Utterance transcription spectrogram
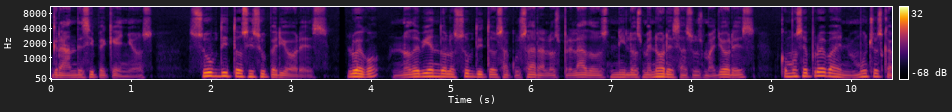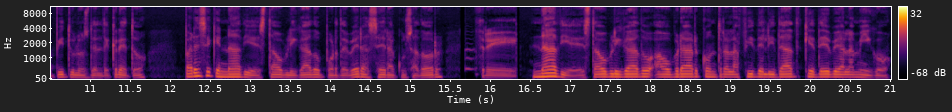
grandes y pequeños, súbditos y superiores. Luego, no debiendo los súbditos acusar a los prelados ni los menores a sus mayores, como se prueba en muchos capítulos del decreto, parece que nadie está obligado por deber a ser acusador. 3. Nadie está obligado a obrar contra la fidelidad que debe al amigo,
